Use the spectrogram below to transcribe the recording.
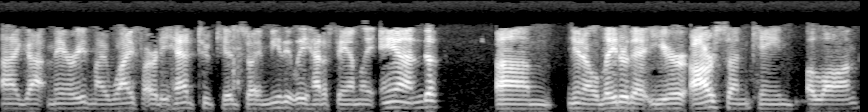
I got married. My wife already had two kids, so I immediately had a family. And, um, you know, later that year, our son came along,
